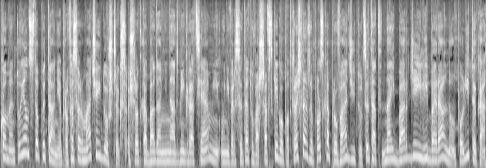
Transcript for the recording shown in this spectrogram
Komentując to pytanie, profesor Maciej Duszczyk z Ośrodka Badań nad Migracjami Uniwersytetu Warszawskiego podkreśla, że Polska prowadzi, tu cytat, najbardziej liberalną politykę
